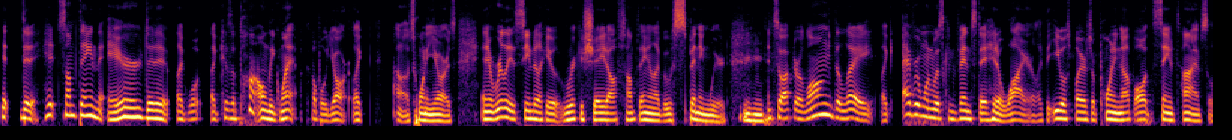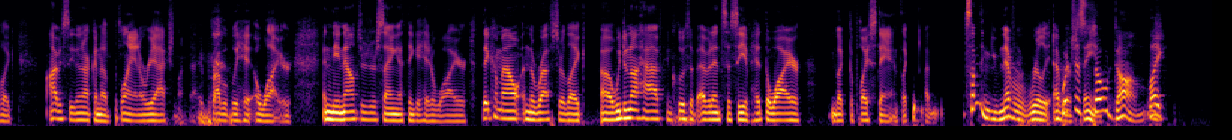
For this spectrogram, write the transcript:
hit. Did it hit something in the air? Did it like what? Like because the punt only went a couple yards, like I don't know, twenty yards, and it really seemed like it ricocheted off something and like it was spinning weird. Mhm. And so after a long delay, like everyone was convinced it hit a wire. Like the Eagles players are pointing up all at the same time. So like obviously they're not gonna plan a reaction like that. It probably hit a wire. And the announcers are saying I think it hit a wire. They come out and the refs are like, uh, we do not have conclusive evidence to see if it hit the wire. Like the play stands. Like uh, something you've never really ever which is seen. so dumb. Like,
